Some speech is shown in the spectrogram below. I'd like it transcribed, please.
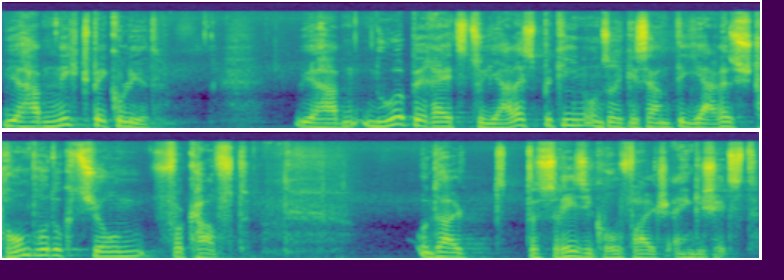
wir haben nicht spekuliert. Wir haben nur bereits zu Jahresbeginn unsere gesamte Jahresstromproduktion verkauft und halt das Risiko falsch eingeschätzt.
